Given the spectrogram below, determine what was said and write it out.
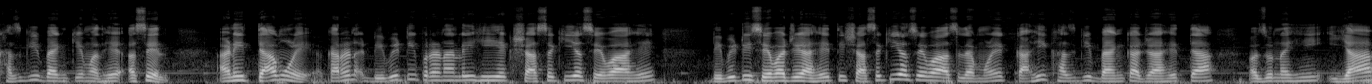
खाजगी बँकेमध्ये असेल. आणि त्यामुळे कारण डी बी टी प्रणाली ही एक शासकीय सेवा आहे. डी बी टी सेवा जी आहे ती शासकीय सेवा असल्यामुळे काही खाजगी बँका ज्या आहेत त्या अजूनही या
